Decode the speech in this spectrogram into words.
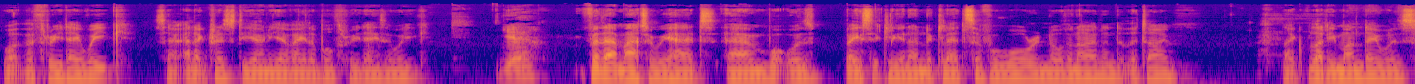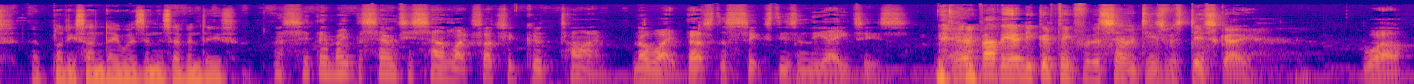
what, the three day week? So electricity only available three days a week. Yeah. For that matter, we had um, what was basically an undeclared civil war in Northern Ireland at the time. Like Bloody Monday was, uh, Bloody Sunday was in the 70s. I see they make the 70s sound like such a good time. No, wait, that's the 60s and the 80s. You about the only good thing from the 70s was disco. Well,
